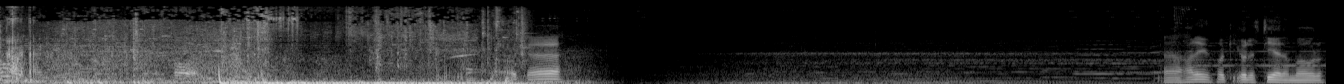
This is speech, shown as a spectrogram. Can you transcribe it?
Hold on, Dekti. Hold on. Okay. Uh, how do you fucking go to theater mode?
